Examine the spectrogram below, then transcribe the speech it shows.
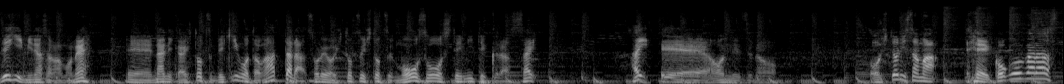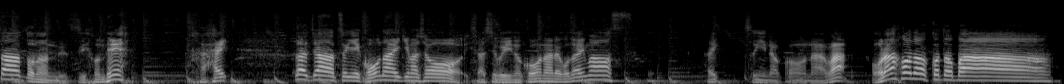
ぜひ皆様もね、えー、何か一つ出来事があったらそれを一つ一つ妄想してみてください。はい、えー、本日のお一人様、えー、ここからスタートなんですよね はい。さあ、じゃあ次コーナー行きましょう。久しぶりのコーナーでございます。はい。次のコーナーは、オラホの言葉。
